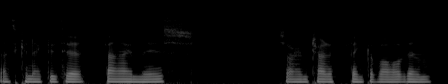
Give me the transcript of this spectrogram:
that's connected to thymus. Sorry, I'm trying to think of all of them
